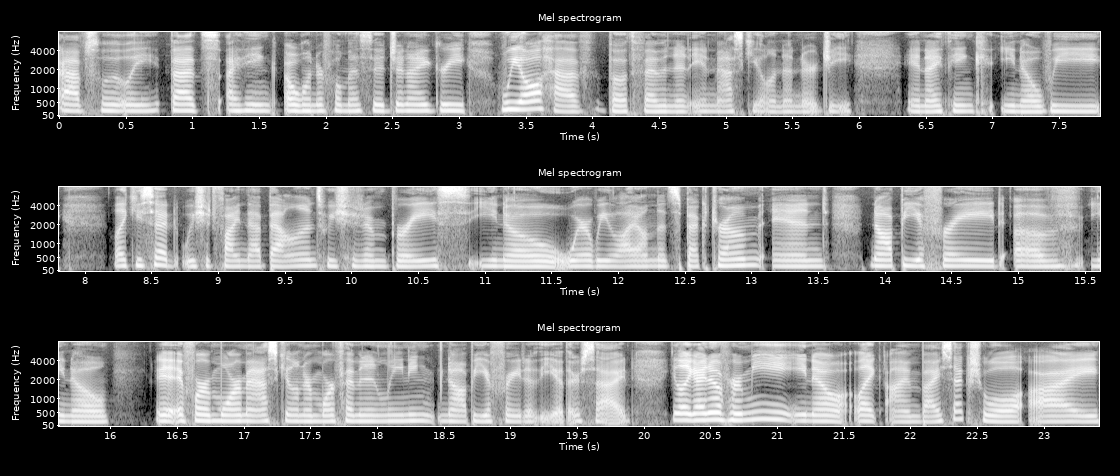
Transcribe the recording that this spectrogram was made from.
Absolutely. That's, I think, a wonderful message. And I agree. We all have both feminine and masculine energy. And I think, you know, we, like you said, we should find that balance. We should embrace, you know, where we lie on that spectrum and not be afraid of, you know, if we're more masculine or more feminine leaning, not be afraid of the other side. Like, I know for me, you know, like I'm bisexual. I,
